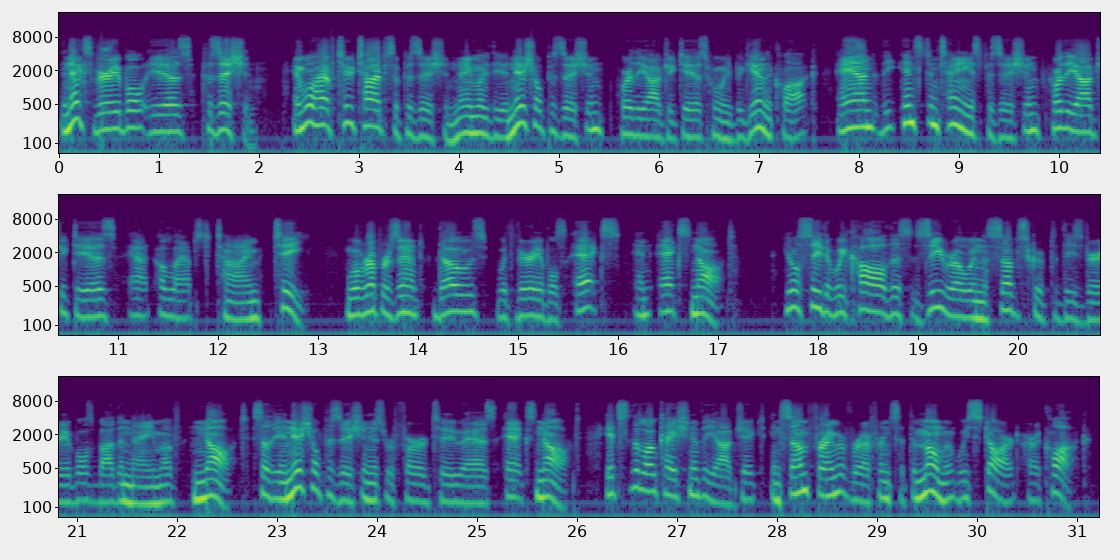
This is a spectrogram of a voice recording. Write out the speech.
The next variable is position. And we'll have two types of position, namely the initial position, where the object is when we begin the clock, and the instantaneous position, where the object is at elapsed time t. We'll represent those with variables x and x naught. You'll see that we call this 0 in the subscript of these variables by the name of naught. So the initial position is referred to as x naught. It's the location of the object in some frame of reference at the moment we start our clock.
